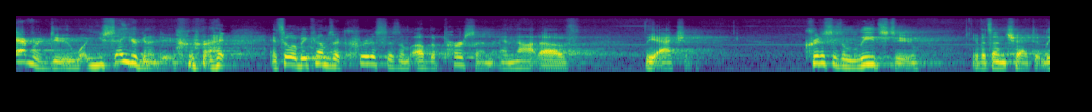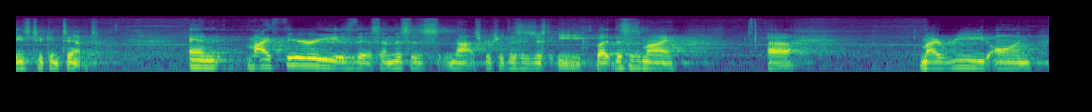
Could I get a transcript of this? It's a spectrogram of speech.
ever do what you say you're going to do, right? And so it becomes a criticism of the person and not of the action. Criticism leads to, if it's unchecked, it leads to contempt. And my theory is this, and this is not scripture, this is just E, but this is my, uh, my read on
